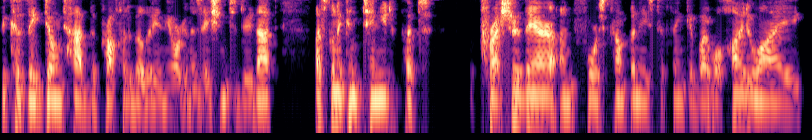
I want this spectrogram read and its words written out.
because they don't have the profitability in the organization to do that. That's going to continue to put pressure there and force companies to think about, well, how do I,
